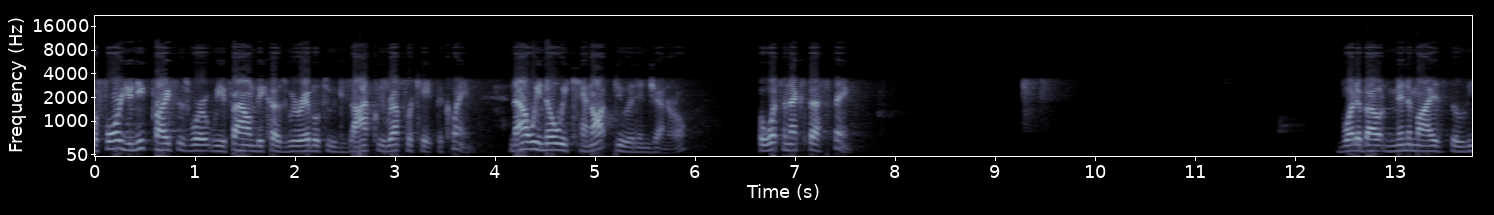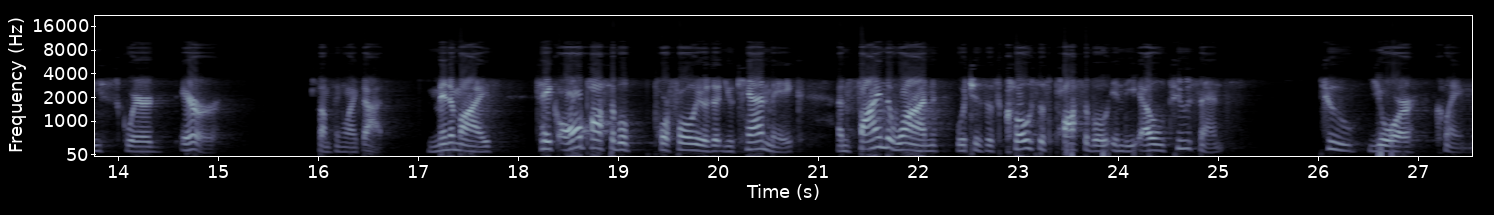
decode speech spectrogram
before unique prices were we found because we were able to exactly replicate the claim. Now we know we cannot do it in general, but what's the next best thing? What about minimize the least squared error? Something like that. Minimize, take all possible portfolios that you can make and find the one which is as close as possible in the L2 sense to your claim.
